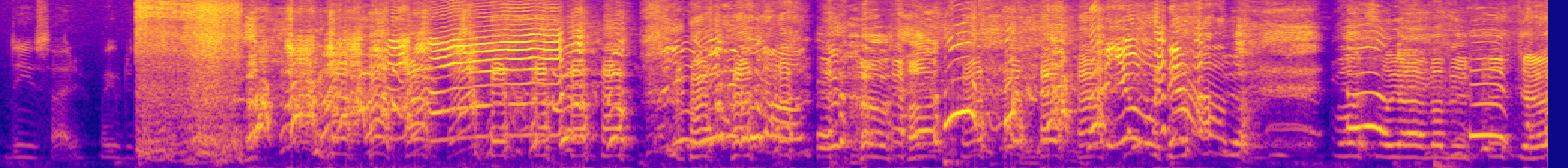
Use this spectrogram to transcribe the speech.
Det är ju så här, vad gjorde du? vad gjorde han? Jag var så jävla nyfiken!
